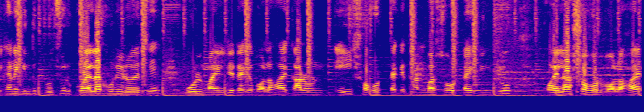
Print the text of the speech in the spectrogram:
এখানে কিন্তু প্রচুর কয়লা খনি রয়েছে, কোল মাইল যেটাকে বলা হয়। কারণ এই শহরটাকে, ধানবাদ শহরটায় কিন্তু কয়লা শহর বলা হয়।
